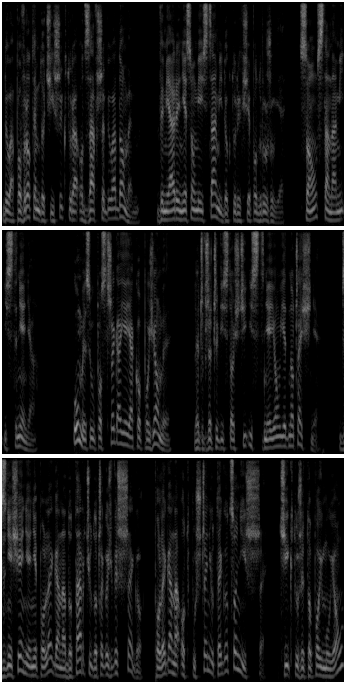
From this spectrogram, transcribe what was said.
była powrotem do ciszy, która od zawsze była domem. Wymiary nie są miejscami, do których się podróżuje. Są stanami istnienia. Umysł postrzega je jako poziomy, lecz w rzeczywistości istnieją jednocześnie. Wzniesienie nie polega na dotarciu do czegoś wyższego, polega na odpuszczeniu tego, co niższe. Ci, którzy to pojmują,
